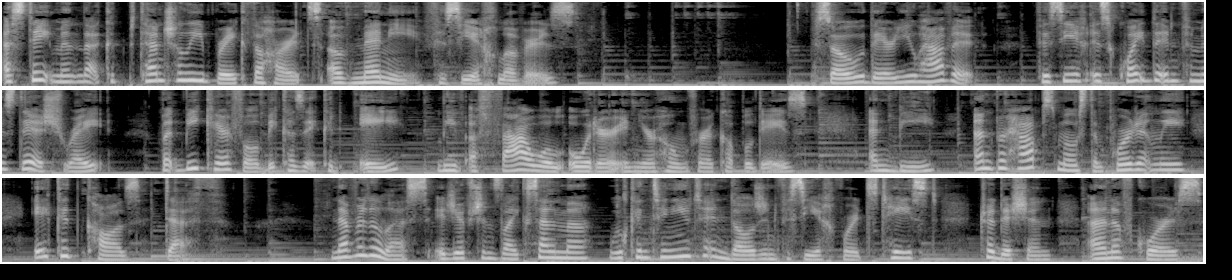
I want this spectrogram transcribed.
a statement that could potentially break the hearts of many feseekh lovers. So, there you have it. Feseekh is quite the infamous dish, right? But be careful because it could A. leave a foul odor in your home for a couple days, and B. and perhaps most importantly, it could cause death. Nevertheless, Egyptians like Salma will continue to indulge in feseekh for its taste, tradition, and of course,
